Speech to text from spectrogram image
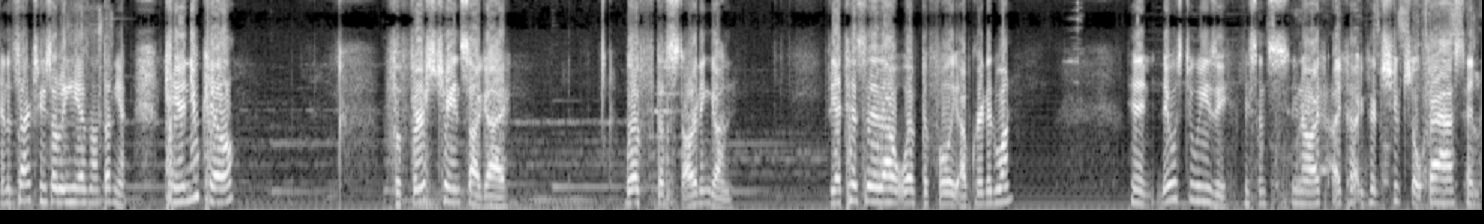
And it's actually something he has not done yet. Can you kill the first chainsaw guy with the starting gun? See, I tested it out with the fully upgraded one. And it was too easy. Since, you know, I, I, I could shoot so fast, and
